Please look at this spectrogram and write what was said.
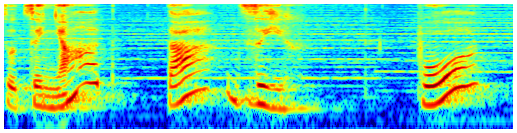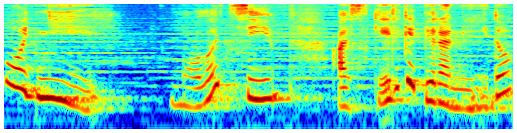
цуценят та дзиг. По одній. Молодці. А скільки пірамідок,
